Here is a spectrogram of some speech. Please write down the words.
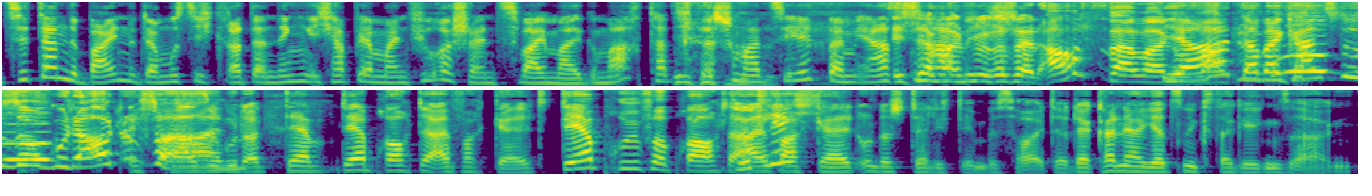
zitternde Beine. Da musste ich gerade dann denken, ich habe ja meinen Führerschein zweimal gemacht. Hatte ich das schon mal erzählt? Beim ersten Ich habe meinen Führerschein auch zweimal ja, gemacht. Ja, dabei kannst du so gut Auto fahren. Ich war so gut. Der, der brauchte einfach Geld. Der Prüfer brauchte wirklich? einfach Geld und das stelle ich dem bis heute. Der kann ja jetzt nichts dagegen sagen.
